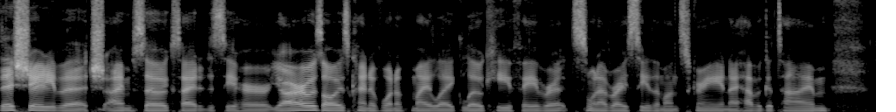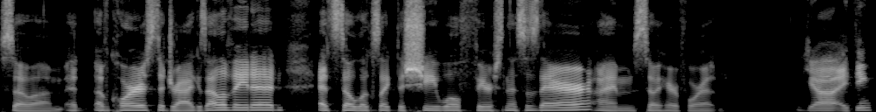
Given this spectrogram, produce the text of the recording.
This shady bitch. I'm so excited to see her. Yara was always kind of one of my like low key favorites. Whenever I see them on screen, I have a good time. So, um, it, of course, the drag is elevated. It still looks like the she wolf fierceness is there. I'm so here for it. Yeah, I think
